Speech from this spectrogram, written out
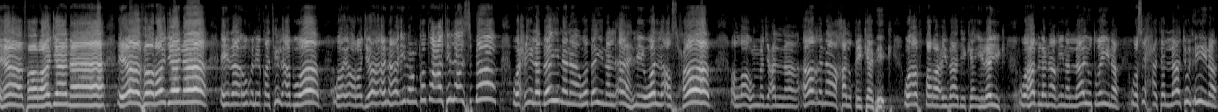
يا فرجنا يا فرجنا. إذا أغلقت الأبواب ويا رجاءنا إذا انقطعت الأسباب وحيل بيننا وبين الأهل والأصحاب. اللهم اجعلنا أغنى خلقك بك وأفقر عبادك إليك. وهب لنا غنى لا يطغينا وصحة لا تلهينا.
